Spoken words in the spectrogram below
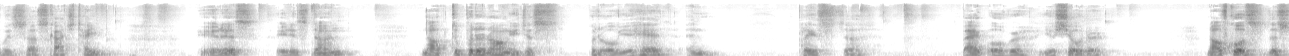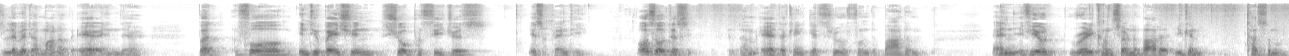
with uh, scotch tape. Here it is. It is done. Now to put it on, you just put it over your head and place the bag over your shoulder. Now, of course, there's limited amount of air in there, but for intubation, short procedures, it's plenty. Also, there's um, air that can get through from the bottom. And if you're really concerned about it, you can cut some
